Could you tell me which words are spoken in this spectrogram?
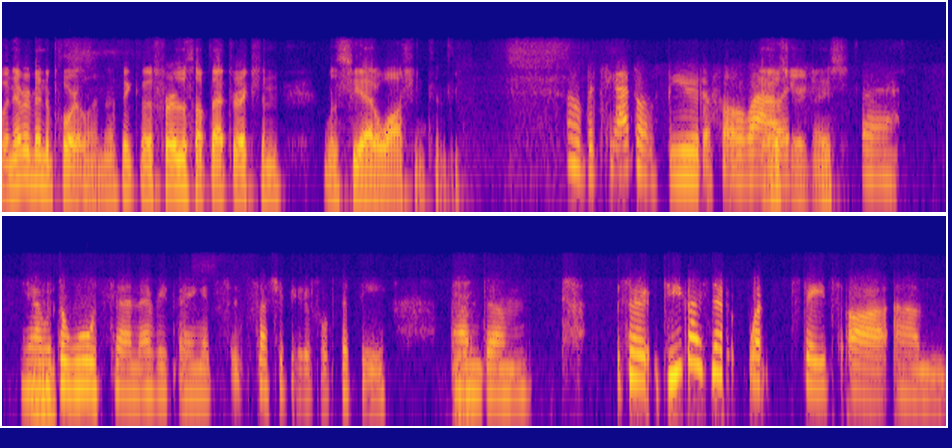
I've never been to Portland. I think the furthest up that direction was Seattle, Washington. Oh, but Seattle's beautiful. yeah, Wow. that's very nice. uh, yeah, Mhm. with the water and everything, it's it's such a beautiful city. Yeah. And um, so, do you guys know what states are? Um,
